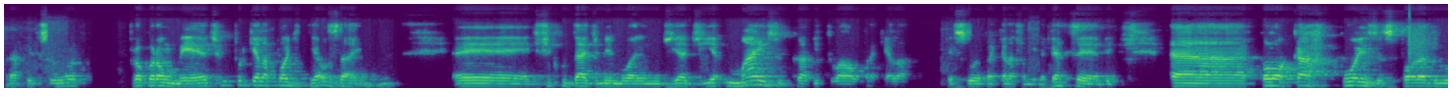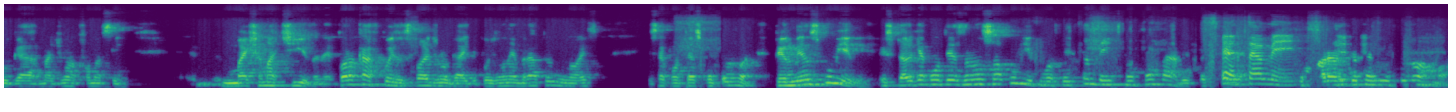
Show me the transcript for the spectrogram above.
para a pessoa procurar um médico, porque ela pode ter Alzheimer. Né? É, dificuldade de memória no dia a dia, mais do que o habitual para aquela pessoa, para aquela família percebe, ah, colocar coisas fora do lugar, mas de uma forma assim, mais chamativa, né? Colocar coisas fora de lugar e depois não lembrar, todos nós, isso acontece com todos nós. Pelo menos comigo. Eu espero que aconteça não só comigo, com vocês também, que são saudáveis. Certamente. Parando que eu também sou normal.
